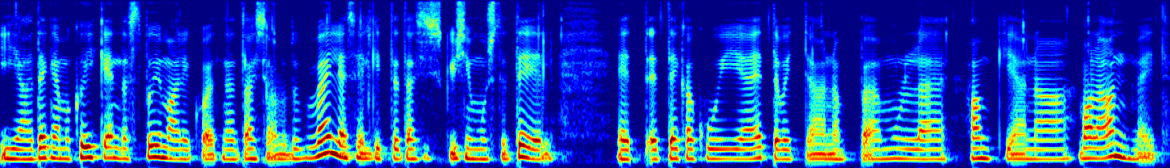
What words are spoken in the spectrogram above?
ja tegema kõik endast võimalikku, et need asjaolud juba välja selgitada siis küsimuste teel. et, et ega kui ettevõtja annab mulle hankijana valeandmeid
